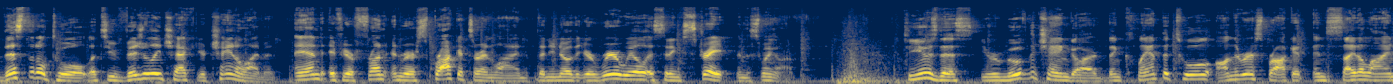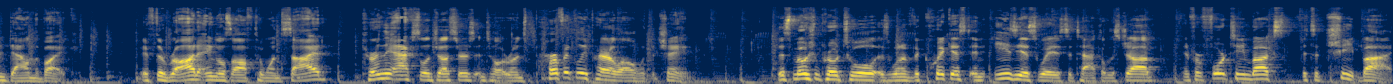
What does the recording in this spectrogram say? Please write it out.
This little tool lets you visually check your chain alignment, and if your front and rear sprockets are in line, then you know that your rear wheel is sitting straight in the swing arm. To use this, you remove the chain guard, then clamp the tool on the rear sprocket and sight a line down the bike. If the rod angles off to one side, turn the axle adjusters until it runs perfectly parallel with the chain. This Motion Pro tool is one of the quickest and easiest ways to tackle this job, and for 14 bucks, it's a cheap buy.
